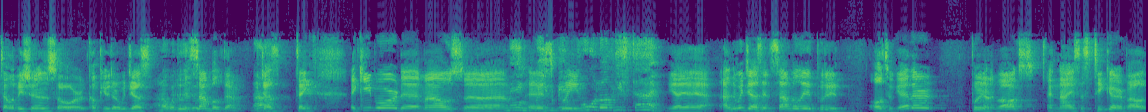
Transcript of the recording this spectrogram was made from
televisions or computer, we just I know what do them. We Ah. just take a keyboard, a mouse, uh, Man, a we've screen. been fooled all this time. Yeah, yeah, yeah. And we just ensemble it, put it all together, put it on a box, a nice sticker about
